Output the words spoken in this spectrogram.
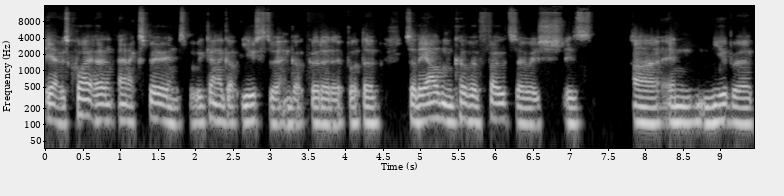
yeah, it was quite a, an experience, but we kind of got used to it and got good at it. But the so the album cover photo is is uh, in Newborough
